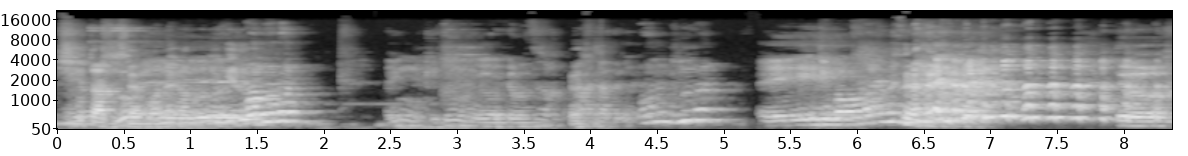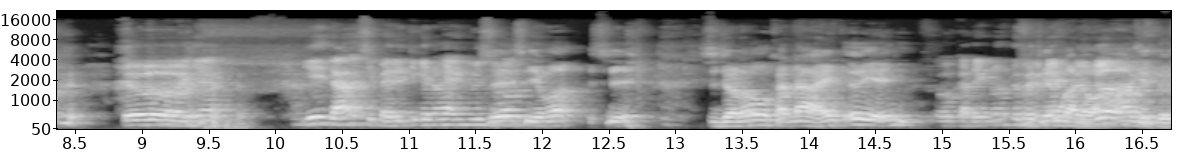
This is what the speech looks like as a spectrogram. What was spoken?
Ini tak bisa mana kalau Eh, gitu. wah non. Aing gitu mau gue wakil itu masa tanya wah non di luhur eh. Ini bawa mana tuh tuh nya iya dah si peri tiga noh yang Ya nyusul si mah si si Jono mau kadaek euy anjing. oh kadek non. Berarti mah doa gitu.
